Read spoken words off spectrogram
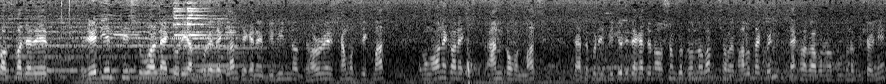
কক্সবাজারের রেডিয়েন্ট ফিশ ওয়ার্ল্ড অ্যাকোরিয়াম ঘুরে দেখলাম, যেখানে বিভিন্ন ধরনের সামুদ্রিক মাছ এবং অনেক অনেক আনকমন মাছ। এতক্ষণ ভিডিওটি দেখার জন্য অসংখ্য ধন্যবাদ। সবাই ভালো থাকবেন। দেখা হবে আবার নতুন কোনো বিষয় নিয়ে।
